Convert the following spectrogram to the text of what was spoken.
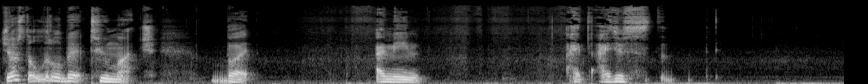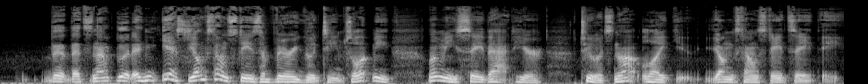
just a little bit too much. But I mean I I just that that's not good. And yes, Youngstown State is a very good team. So let me let me say that here too. It's not like Youngstown State's a, a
